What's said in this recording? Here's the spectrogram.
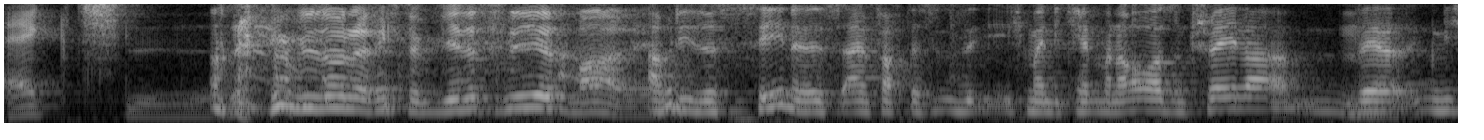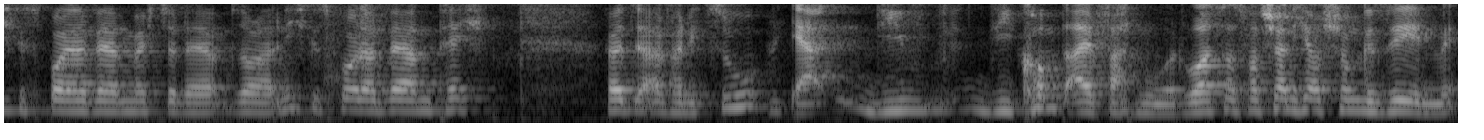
Action. Irgendwie so in der Richtung. Jedes, jedes Mal. Ey. Aber diese Szene ist einfach, das, ich meine, die kennt man auch aus dem Trailer. Wer nicht gespoilert werden möchte, der soll halt nicht gespoilert werden. Pech. Hört ihr einfach nicht zu. Ja, die, die kommt einfach nur. Du hast das wahrscheinlich auch schon gesehen.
